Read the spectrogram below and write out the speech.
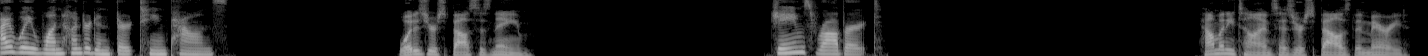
I weigh 113 pounds. What is your spouse's name? James Robert. How many times has your spouse been married?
